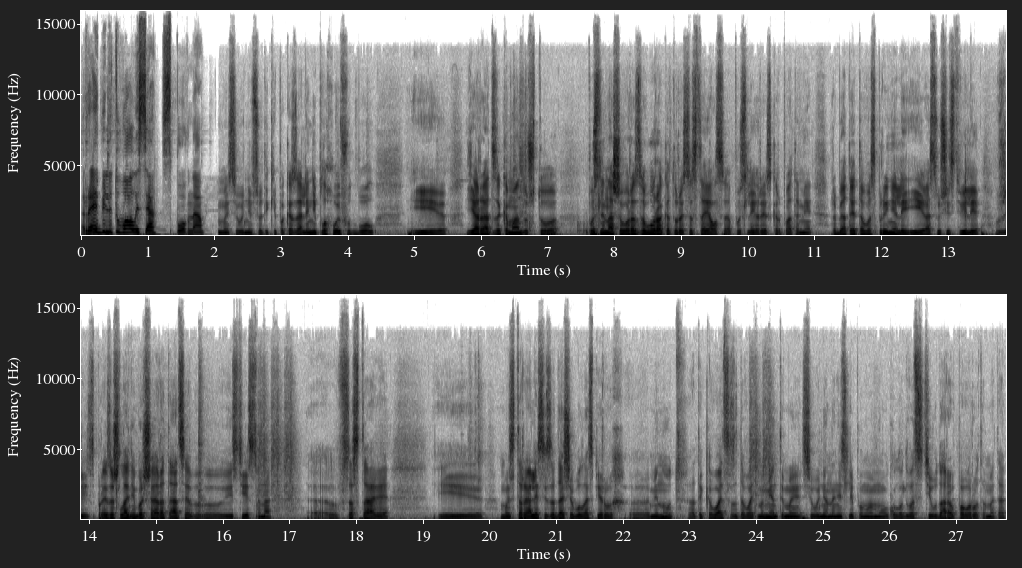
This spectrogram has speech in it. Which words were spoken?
реабілітувалися сповна. Мы сегодня все-таки показали неплохой футбол. И я рад за команду, что после нашего разговора, который состоялся после игры с Карпатами, ребята это восприняли и осуществили в жизнь. Произошла небольшая ротация, э, естественно, э, в составе. И мы старались, и задача была с первых э, минут атаковать, создавать моменты. Мы сегодня нанесли, по-моему, около 20 ударов по воротам. Это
